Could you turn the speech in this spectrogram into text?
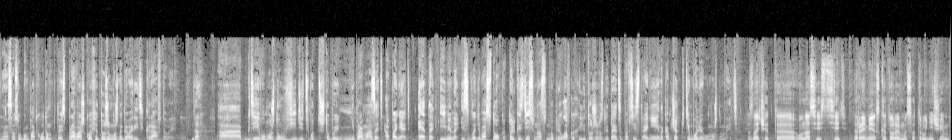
э, с особым подходом. То есть про ваш кофе тоже можно говорить крафтовый. Да. А где его можно увидеть, вот чтобы не промазать, а понять, это именно из Владивостока. Только здесь у нас он на прилавках или тоже разлетается по всей стране, и на Камчатке тем более его можно найти. Значит, э, у нас есть сеть Реми, с которой мы сотрудничаем,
